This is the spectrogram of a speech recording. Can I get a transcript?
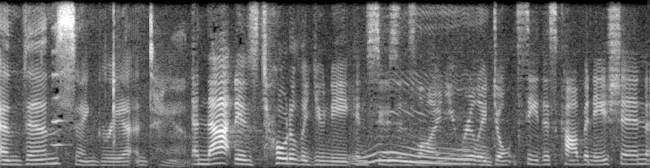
And then sangria and tan. And that is totally unique in Susan's line. You really don't see this combination.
